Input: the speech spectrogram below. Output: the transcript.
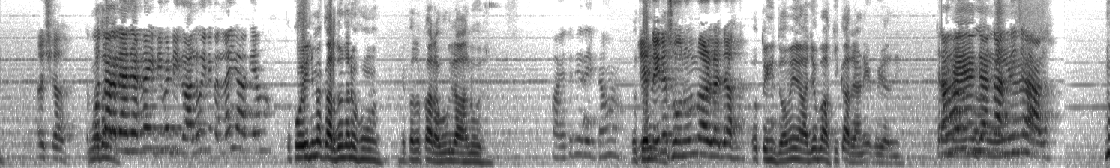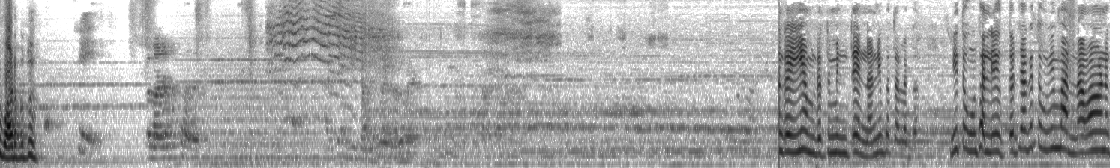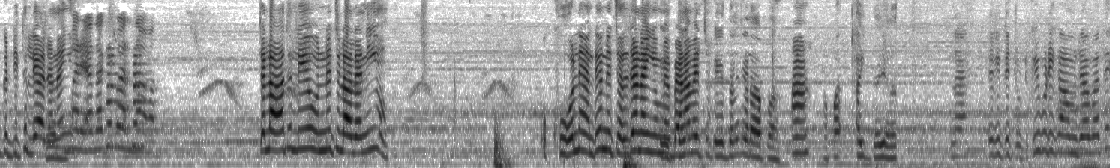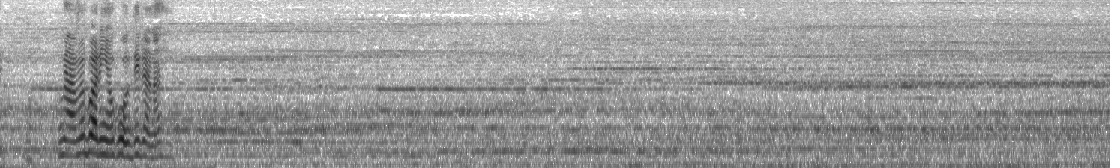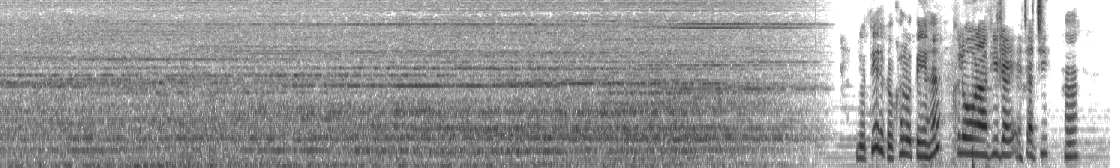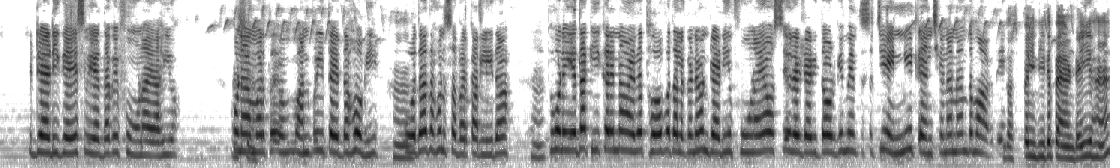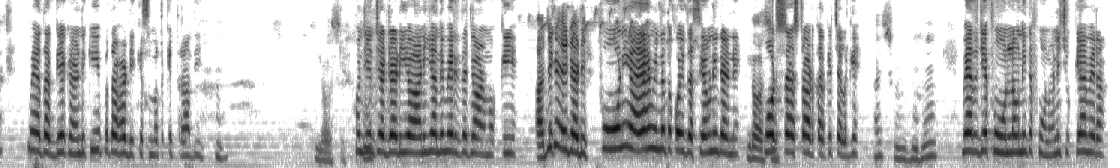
ਅੱਛਾ। ਉਹ ਤਾਂ ਅਗਲਿਆਂ ਨੇ ਆਖਣਾ ਏਡੀ ਵੱਡੀ ਗੱਲ ਹੋਈ ਤੇ ਕੱਲਾ ਹੀ ਆ ਗਿਆ ਵਾ। ਤੇ ਕੋਈ ਨਹੀਂ ਮੈਂ ਕਰ ਦੂੰ ਤੈਨੂੰ ਫੋਨ ਜੇ ਕਦੋਂ ਘਰ ਆਊਗੀ ਲਾਸ਼ ਲੂਸ। ਹਾਏ ਤੇ ਫਿਰ ਇਦਾਂ ਹੁਣ। ਤੇ ਜੇ ਨਹੀਂ ਤੁਸੀਂ ਤੇ ਸੋਨੂ ਨੂੰ ਨਾਲ ਲੈ ਜਾ। ਉਹ ਤੁਸੀਂ ਦੋਵੇਂ ਆ ਜਾਓ ਬਾਕੀ ਘਰ ਰਹਿਣਗੇ ਕੋਈ ਗੱਲ ਨਹੀਂ ਚਲ ਮੈਂ ਜਾਣੀ ਆ ਨਾਲ ਤੂੰ ਵੜ ਪੁੱਤ। ਗਈ ਅੰਮ੍ਰਿਤ ਮੈਨੂੰ ਤੇ ਇੰਨਾ ਨਹੀਂ ਪਤਾ ਲੱਗਾ। ਨਹੀਂ ਤੂੰ ਥੱਲੇ ਉੱਤਰ ਜਾ ਕੇ ਤੂੰ ਵੀ ਮਰਨਾ ਵਾ ਹੁਣ ਗੱਡੀ ਥੱਲੇ ਆ ਜਾਣਾ ਹੀ ਮਰਿਆ ਦਾ ਕੀ ਮਰਨਾ ਵਾ? ਚਲਾ ਥੱਲੇ ਉਹਨੇ ਚਲਾ ਲੈਣੀ ਓ। ਉਹ ਖੋਲ ਲੈਂਦੇ ਉਹਨੇ ਚੱਲ ਜਾਣਾ ਹੀ ਮੈਂ ਬਹਿਣਾ ਵਿੱਚ। ਇਦਾਂ ਨਹੀਂ ਜਾਣਾ ਆਪਾਂ। ਹਾਂ। ਆਪਾਂ ਏਦਾਂ ਜਾਣਾ। ਲੈ ਤੇਰੀ ਤੇ ਚੁਟਕੀ ਬੜੀ ਕਾਮਯਾਬ ਆ ਤੇ ਮੈਂ ਐਵੇਂ ਬਾਰੀਆਂ ਖੋਲਦੀ ਰਹਿਣਾ ਸੀ। ਜੋਤੀ ਇਹ ਖਲੋਤੀ ਹੈ? ਖਲੋਣਾ ਕੀ ਡੈ- ਚਾਚੀ? ਹਾਂ। ਵੀ ਡੈਡੀ ਗਏ ਸਵੇਰ ਦਾ ਕੋਈ ਫੋਨ ਆਇਆ ਸੀ ਉਹ। ਹੁਣ ਅੱਛਾ। ਅਮਰਤ ਮਨਪ੍ਰੀਤ ਇਦਾਂ ਹੋ ਗਈ। ਹਾਂ। ਉਹਦਾ ਤਾਂ ਹੁਣ ਸਬਰ ਕਰ ਲਈਦਾ। ਹਾਂ। ਤੇ ਹੁਣ ਇਹਦਾ ਕੀ ਕਰੇ ਨਾ ਇਹਦਾ ਥੋ ਪਤਾ ਲੱਗਣ ਡਿਆ ਹੁਣ ਡੈਡੀ ਨੂੰ ਫੋਨ ਆਇਆ ਉਸੇ ਵੇਲੇ ਡੈਡੀ ਦੌੜ ਗਏ। ਮੈਨੂੰ ਤਾਂ ਸੱਚੀ ਇੰਨੀ ਟੈਨਸ਼ਨ ਆ ਨਾ ਦਿਮਾਗ ਤੇ। ਦੱਸ ਪੈਂਦੀ ਤੇ ਪੈਣ ਡਈ ਹੈ? ਮੈਂ ਤਾਂ ਅੱਗੇ ਕਹਿਣ ਡਈ ਕੀ ਪਤਾ ਸਾਡੀ ਕਿਸਮਤ ਕਿਸ ਤਰ੍ਹਾਂ ਦੀ। ਦੱਸ ਹੁਣ ਜੇ ਚਿਰ ਡੈਡੀ ਆ ਨਹੀਂ ਜਾਂਦੇ ਮੇਰੀ ਤਾਂ ਜਾਨ ਮੁੱਕੀ ਅੱਜ ਗਏ ਡੈਡੀ? ਫੋਨ ਹੀ ਆਇਆ ਸੀ ਮੈਨੂੰ ਤਾਂ ਕੋਈ ਦੱਸਿਆ ਵੀ ਨਹੀਂ ਡੈਡੀ ਨੇ। ਦੱਸ। ਮੋਟਰਸਾਈਕਲ ਸਟਾਰਟ ਕਰਕੇ ਚਲ ਗਏ। ਅੱਛਾ ਹੂੰ ਹੂੰ ਮੈਂ ਤਾਂ ਜੇ ਫੋਨ ਲਾਉਣੀ ਤਾਂ ਫੋਨ ਵੀ ਨਹੀਂ ਚੁੱਕਿਆ ਮੇਰਾ।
